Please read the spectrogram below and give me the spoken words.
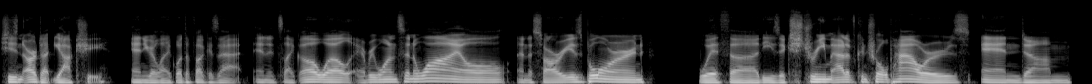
she's an Ardat Yakshi. And you're like, what the fuck is that? And it's like, oh well, every once in a while, an Asari is born with uh, these extreme out of control powers, and um,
